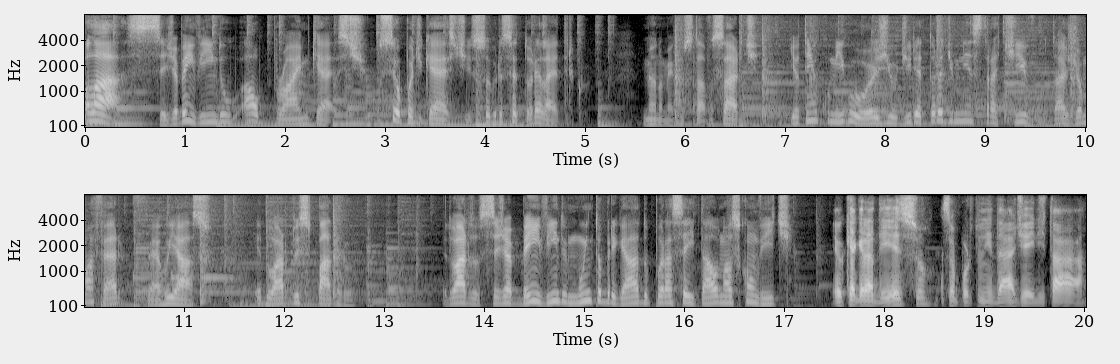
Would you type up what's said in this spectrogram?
Olá, seja bem-vindo ao Primecast, o seu podcast sobre o setor elétrico. Meu nome é Gustavo Sarti e eu tenho comigo hoje o diretor administrativo da Jomafer Ferro e Aço, Eduardo Espadaro. Eduardo, seja bem-vindo e muito obrigado por aceitar o nosso convite. Eu que agradeço essa oportunidade aí de estar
